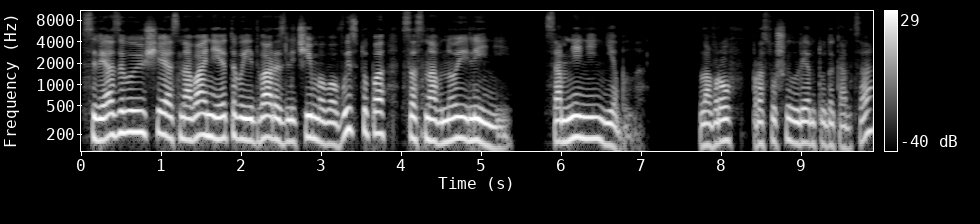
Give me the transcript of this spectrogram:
связывающая основание этого едва различимого выступа с основной линией. Сомнений не было. Лавров просушил ленту до конца,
